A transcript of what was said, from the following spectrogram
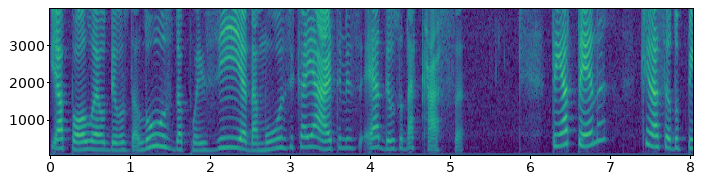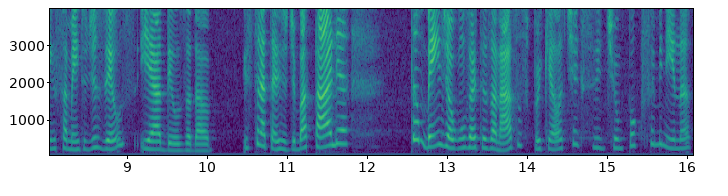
e Apolo é o deus da luz, da poesia, da música, e a Ártemis é a deusa da caça. Tem Atena, que nasceu do pensamento de Zeus e é a deusa da estratégia de batalha, também de alguns artesanatos, porque ela tinha que se sentir um pouco feminina,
